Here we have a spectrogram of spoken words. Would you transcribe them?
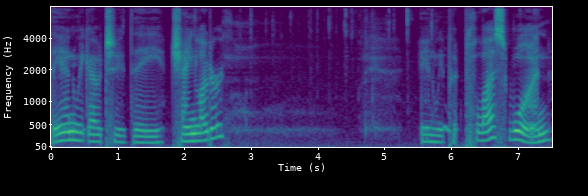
Then we go to the chain loader and we put plus one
